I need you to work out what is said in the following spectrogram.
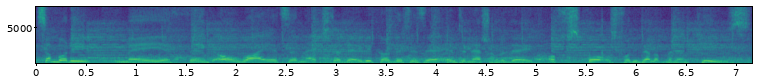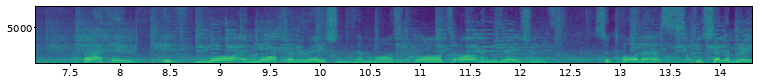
Somebody may think, oh, why it's an extra day? Because this is the International Day of Sports for Development and Peace. But I think if more and more federations and more sports organizations support us to celebrate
